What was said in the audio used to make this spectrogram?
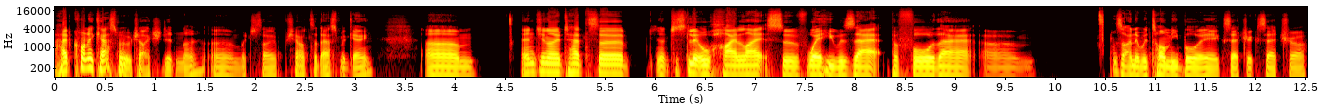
had chronic asthma, which I actually didn't know, um, which so shout out to asthma gang. Um, and you know, it had uh, you know, just little highlights of where he was at before that, um, signing with Tommy Boy, etc., etc.,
